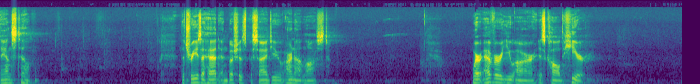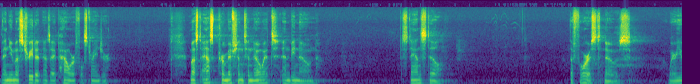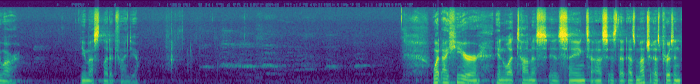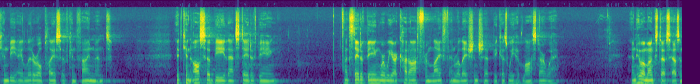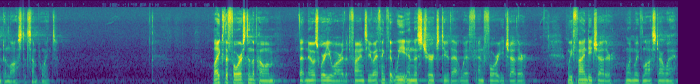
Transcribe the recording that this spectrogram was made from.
Stand still. The trees ahead and bushes beside you are not lost. Wherever you are is called here, and you must treat it as a powerful stranger. Must ask permission to know it and be known. Stand still. The forest knows where you are. You must let it find you. What I hear in what Thomas is saying to us is that as much as prison can be a literal place of confinement, it can also be that state of being, that state of being where we are cut off from life and relationship because we have lost our way. And who amongst us hasn't been lost at some point? Like the forest in the poem that knows where you are, that finds you, I think that we in this church do that with and for each other. We find each other when we've lost our way.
